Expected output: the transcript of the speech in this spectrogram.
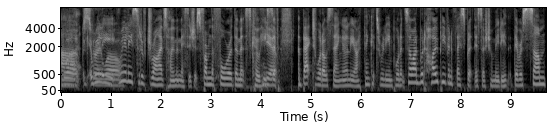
Uh, it really, well. really sort of drives home a message. It's from the four of them. It's cohesive. Back to what I was saying earlier, I think it's really important. So I would hope, even if they split their social media, that there is some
